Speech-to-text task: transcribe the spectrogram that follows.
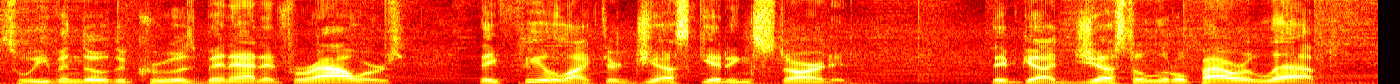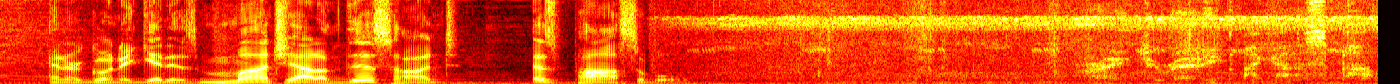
so even though the crew has been at it for hours, they feel like they're just getting started. They've got just a little power left and are going to get as much out of this hunt as possible. All right, you ready? I got a spot.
